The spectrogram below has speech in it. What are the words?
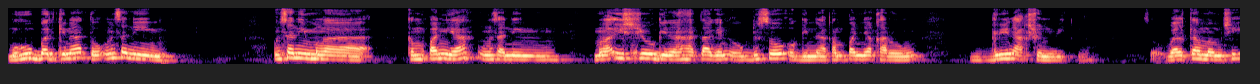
muhubad kinato unsa ning unsa ning mga kampanya unsa ning mga issue ginahatagan og duso o ginakampanya karong Green Action Week. So, welcome Ma'am Chi.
